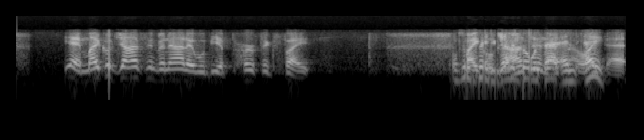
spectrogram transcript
yeah, Michael Johnson Vannata would be a perfect fight. That's Michael saying. Johnson, go with that. I, And I like hey, that.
